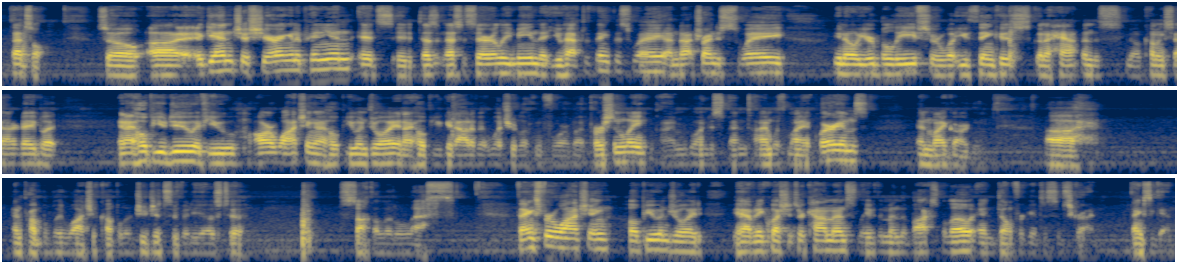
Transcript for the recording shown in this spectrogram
That's all. So uh, again, just sharing an opinion. It's it doesn't necessarily mean that you have to think this way. I'm not trying to sway, you know, your beliefs or what you think is going to happen this you know coming Saturday. But and I hope you do. If you are watching, I hope you enjoy, and I hope you get out of it what you're looking for. But personally, I'm going to spend time with my aquariums and my garden, uh, and probably watch a couple of jujitsu videos to suck a little less. Thanks for watching. Hope you enjoyed you have any questions or comments, leave them in the box below, and don't forget to subscribe. Thanks again.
